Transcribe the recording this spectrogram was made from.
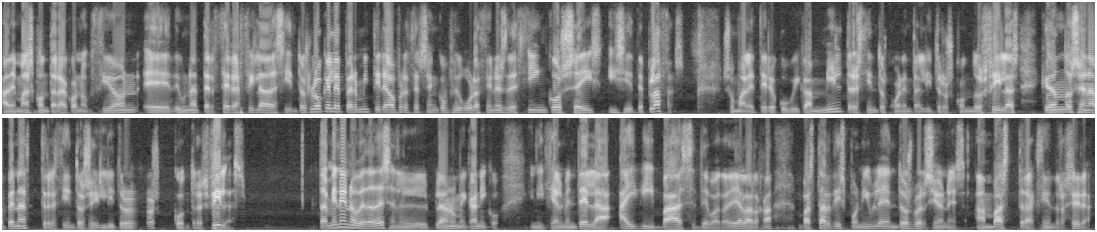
Además contará con opción eh, de una tercera fila de asientos, lo que le permitirá ofrecerse en configuraciones de 5, 6 y 7 plazas. Su maletero cubica 1.340 litros con dos filas, quedándose en apenas 306 litros con tres filas. También hay novedades en el plano mecánico. Inicialmente la ID Bus de batalla larga va a estar disponible en dos versiones, ambas tracción trasera.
